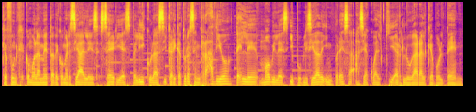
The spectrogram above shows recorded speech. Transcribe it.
que funge como la meta de comerciales, series, películas y caricaturas en radio, tele, móviles y publicidad impresa hacia cualquier lugar al que volteen.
